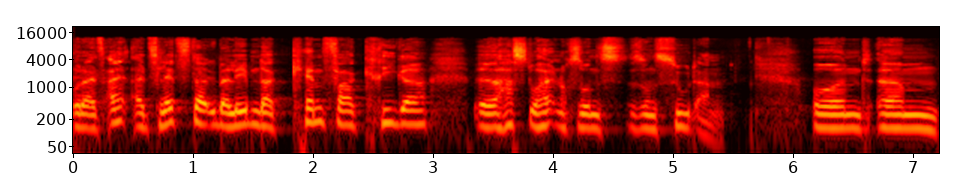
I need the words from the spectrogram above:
oder als, als letzter überlebender Kämpfer, Krieger, äh, hast du halt noch so ein, so ein Suit an. Und ähm,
